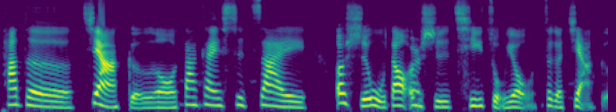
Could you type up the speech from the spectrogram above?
它的价格哦，大概是在。二十五到二十七左右这个价格，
